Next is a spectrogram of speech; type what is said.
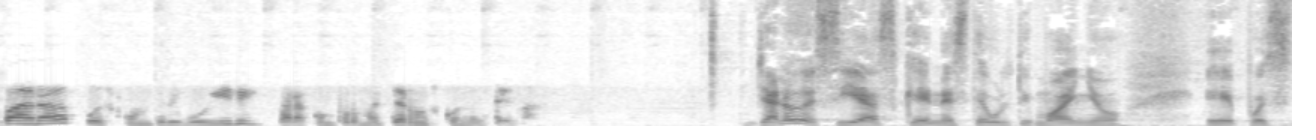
para pues contribuir y para comprometernos con el tema. Ya lo decías que en este último año, eh, pues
